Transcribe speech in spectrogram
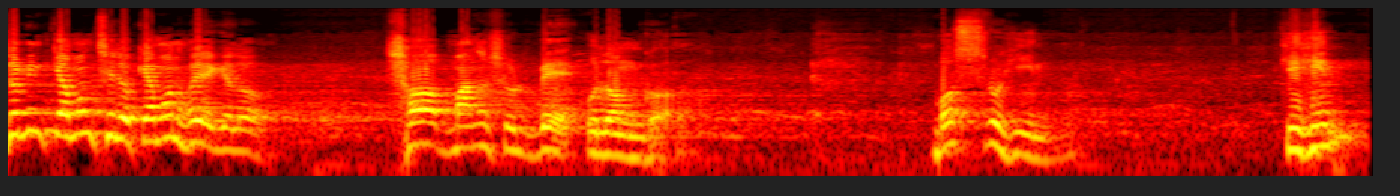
জমিন কেমন ছিল, কেমন হয়ে গেল? সব মানুষ উঠবে উলঙ্গ। বস্ত্রহীন। কিহীন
